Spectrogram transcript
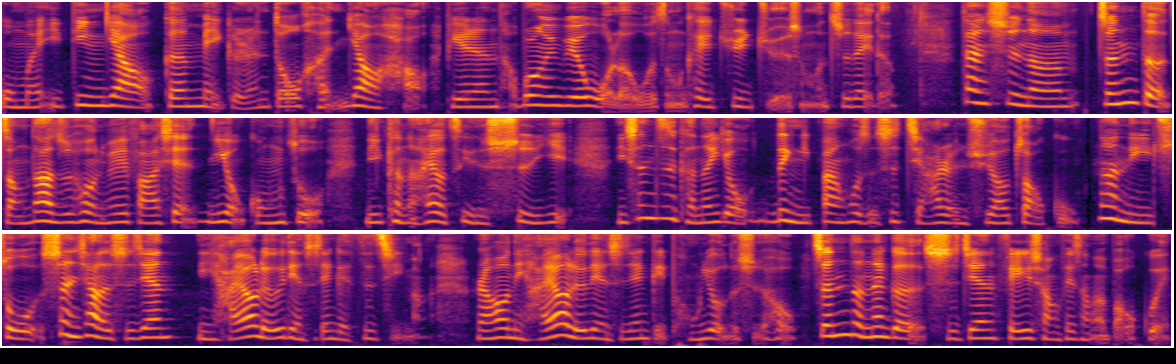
我们一定要跟每个人都很要好，别人好不容易约我了，我怎么可以拒绝什么之类的？但是呢，真的长大之后，你会发现，你有工作，你可能还有自己的事业，你甚至可能有另一半或者是家人需要照顾。那你所剩下的时间，你还要留一点时间给自己嘛？然后你还要留点时间给朋友的时候，真的那个时间非常非常的宝贵。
